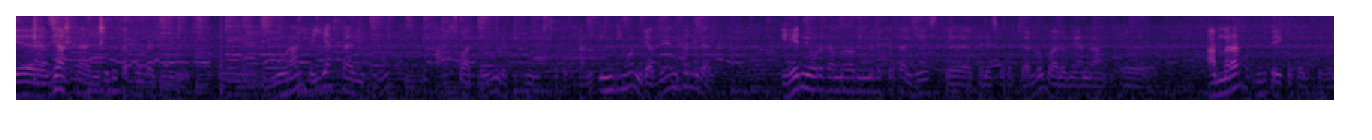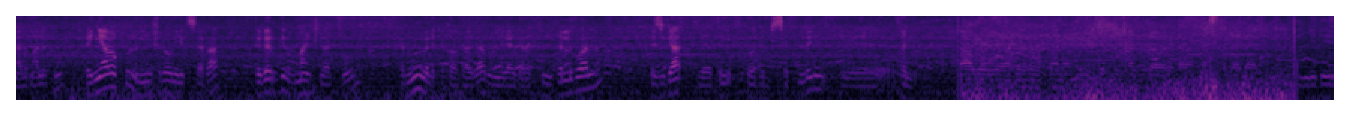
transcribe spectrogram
የዚህ አካባቢ የደብረ ተወላጅ በየአካባቢ ሆኖ አርሶ አደሩ ለቴክኖሎጂ ተጠቃሚ እንዲሆን እንዲያግዙ እንፈልጋለን። ይሄን የወረዳ አመራሩ ይመለከታል። ይህ ከላይ እስከታች ያለው ባለሙያና አመራር የሚጠይቀው ተልእኮ ይሆናል ማለት ነው። በእኛ በኩል የምንችለውን እየተሰራ ነገር ግን የማንችላቸውን ከሚመለከተው አካል ጋር መነጋገራችን እንፈልገዋለን። እዚህ ጋር ትልቅ ትኩረት እንዲሰጥልኝ እፈልጋለሁ። እንግዲህ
